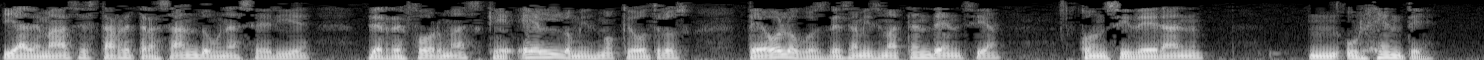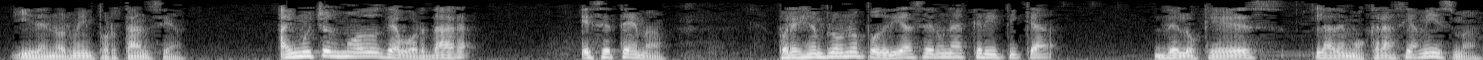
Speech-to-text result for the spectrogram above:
y además está retrasando una serie de reformas que él, lo mismo que otros teólogos de esa misma tendencia, consideran mm, urgente y de enorme importancia. Hay muchos modos de abordar ese tema. Por ejemplo, uno podría hacer una crítica de lo que es la democracia misma.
